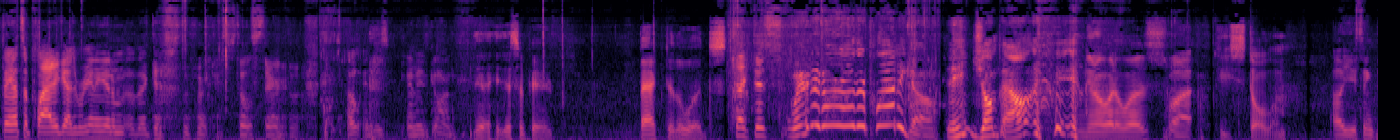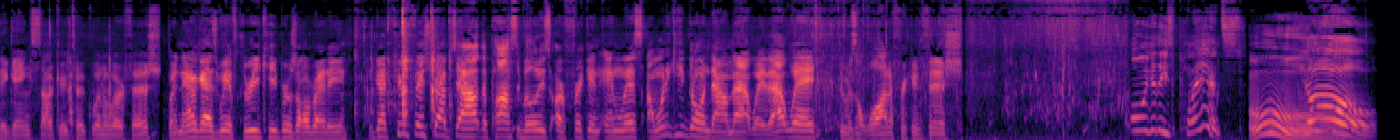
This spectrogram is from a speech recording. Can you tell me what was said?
think that's a platy, guys. We're gonna get him. Like, still staring. Oh, and he's and he's gone. Yeah, he disappeared. Back to the woods. Check this. Where did our other platy go? Did he jump out? You know what it was? what? He stole him. Oh, you think the gang stalker took one of our fish? But now, guys, we have three keepers already. We got two fish traps out. The possibilities are freaking endless. I want to keep going down that way. That way, there was a lot of freaking fish. Oh, look at these plants. Ooh. Yo.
